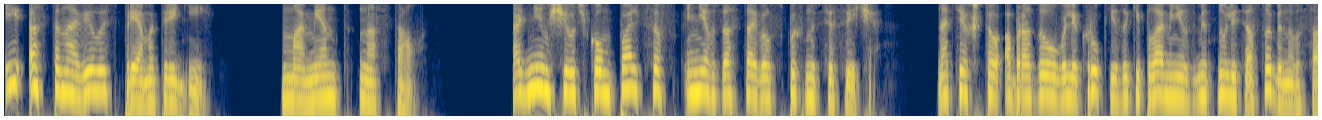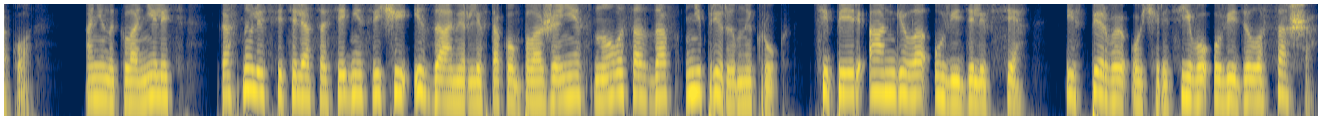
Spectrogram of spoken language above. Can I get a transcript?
и остановилась прямо перед ней. Момент настал. Одним щелчком пальцев Нев заставил вспыхнуть все свечи. На тех, что образовывали круг, языки пламени взметнулись особенно высоко. Они наклонились, коснулись фитиля соседней свечи и замерли в таком положении, снова создав непрерывный круг. Теперь ангела увидели все. И в первую очередь его увидела Саша.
